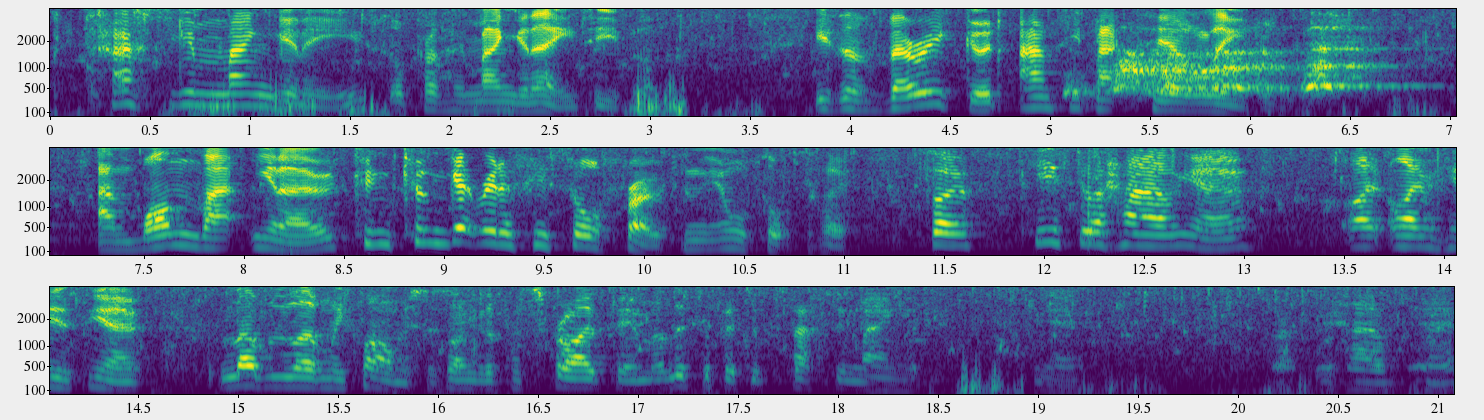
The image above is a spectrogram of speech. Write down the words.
potassium manganese, or potassium manganate even, is a very good antibacterial agent. And one that, you know, can, can get rid of his sore throat and all sorts of things. So he's going to have, you know, I, I'm his, you know, lovely, lovely pharmacist. I'm going to prescribe him a little bit of potassium manganate. You know, that's we have, you know,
